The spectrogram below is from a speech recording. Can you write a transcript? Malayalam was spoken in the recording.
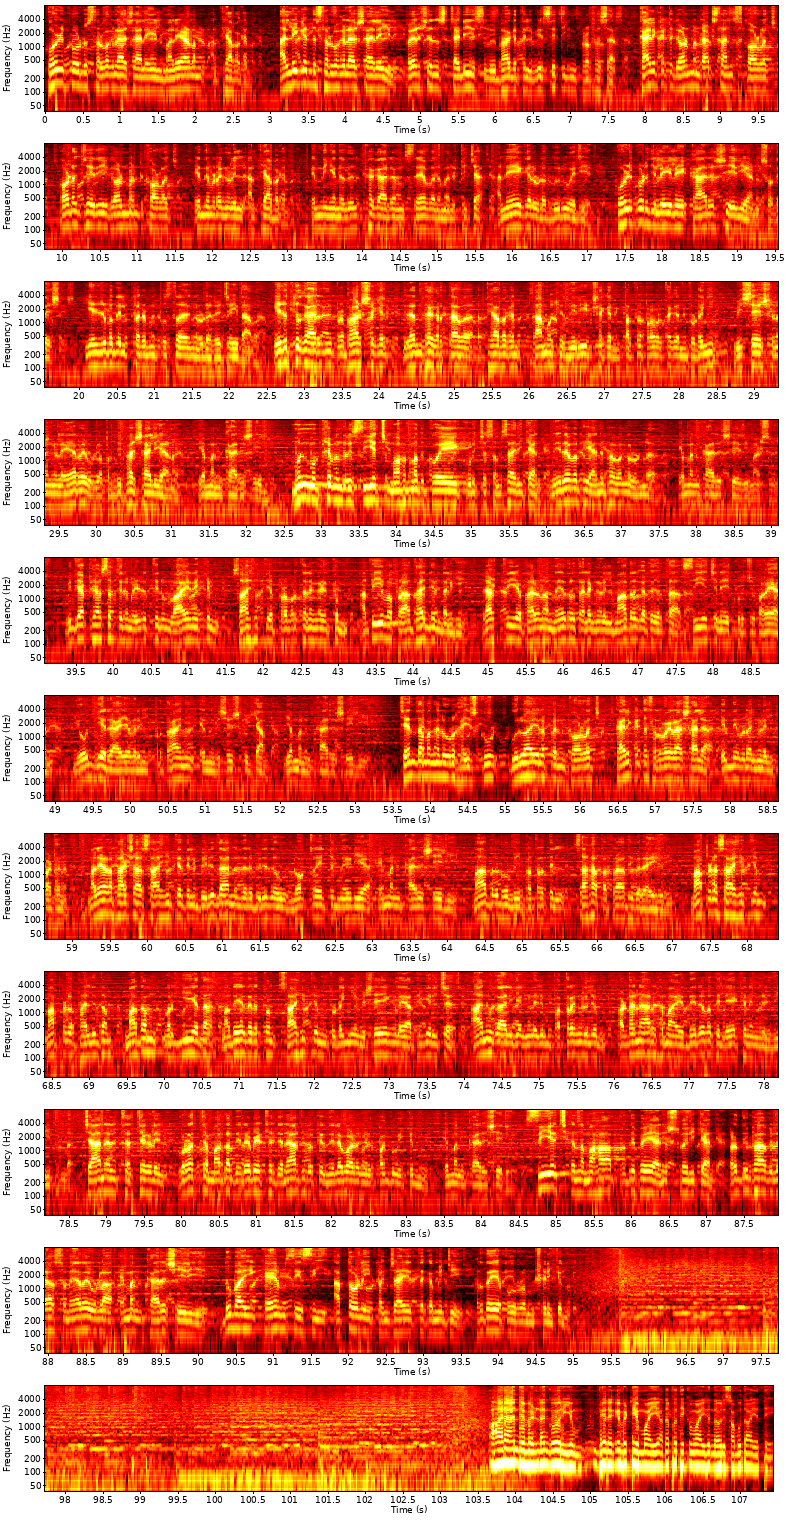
കോഴിക്കോട് സർവകലാശാലയിൽ മലയാളം അധ്യാപകൻ അലിഗഡ് സർവകലാശാലയിൽ പേർഷ്യൻ സ്റ്റഡീസ് വിഭാഗത്തിൽ visiting professor Calicut government arts science college Kodanchery government college എന്നിവിടങ്ങളിൽ അധ്യാപകൻ എന്നിങ്ങനെ ദീർഘകാലം സേവനമനുഷ്ഠിച്ച അനേകരുടെ ഗുരുവര്യൻ. കോഴിക്കോട് ജില്ലയിലെ കാരശ്ശേരിയാണ് സ്വദേശം. എഴുപതിൽ പരം പുസ്തകങ്ങളുടെ രചയിതാവ്. എഴുത്തുകാരൻ പ്രഭാഷകൻ ഗ്രന്ഥകർത്താവ് അധ്യാപകൻ സാമൂഹ്യ നിരീക്ഷകൻ പത്രപ്രവർത്തകൻ തുടങ്ങി വിശേഷണങ്ങളേറെയുള്ള പ്രതിഭാശാലിയാണ് എം എൻ കാരശ്ശേരി. മുൻ മുഖ്യമന്ത്രി സി എച്ച് മുഹമ്മദ് കോയയെ കുറിച്ച് സംസാരിക്കാൻ നിരവധി അനുഭവങ്ങളുണ്ട് എം എൻ കാരശ്ശേരി മാഷിന് വിദ്യാഭ്യാസത്തിനും എഴുത്തിനും വായനയ്ക്കും സാഹിത്യ പ്രവർത്തനങ്ങൾക്കും അതീവ പ്രാധാന്യം നൽകി രാഷ്ട്രീയ ഭരണ നേതൃതലങ്ങളിൽ മാതൃക തീർത്ത സി എച്ചിനെ കുറിച്ച് പറയാൻ യോഗ്യരായവരിൽ പ്രധാനി എന്ന് വിശേഷിപ്പിക്കാം M N കാരശ്ശേരിയെ Chendamangallur high school Guruvayurappan college Calicut സർവകലാശാല എന്നിവിടങ്ങളിൽ പഠനം. മലയാള ഭാഷാ സാഹിത്യത്തിൽ ബിരുദാനന്തര ബിരുദവും ഡോക്ടറേറ്റും നേടിയ എം എൻ കാരശ്ശേരി മാതൃഭൂമി പത്രത്തിൽ സഹപത്രാധിപരായിരുന്നു. മാപ്പിള സാഹിത്യം മാപ്പിള ഫലിതം മതം വർഗീയത മതേതരത്വം സാഹിത്യം തുടങ്ങിയ വിഷയങ്ങളെ അധികരിച്ച് ആനുകാലികങ്ങളിലും പത്രങ്ങളിലും പഠനാർഹമായ നിരവധി ലേഖനങ്ങൾ എഴുതിയിട്ടുണ്ട്. ചാനൽ ചർച്ചകളിൽ ഉറച്ച മതനിരപേക്ഷ ജനാധിപത്യ നിലപാടുകൾ പങ്കുവയ്ക്കുന്നു M N Karassery. C H എന്ന മഹാപ്രതിഭയെ അനുസ്മരിക്കാൻ പ്രതിഭാവിലാസമേറെയുള്ള M N കാരശ്ശേരിയെ Dubai K M C C Atholi panchayat committee ഹൃദയപൂർവം ക്ഷണിക്കുന്നു. ആരാന്റെ വെള്ളം കോരിയും വിറക് വെട്ടിയുമായി അധപതിക്കുമായിരുന്ന ഒരു സമുദായത്തെ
